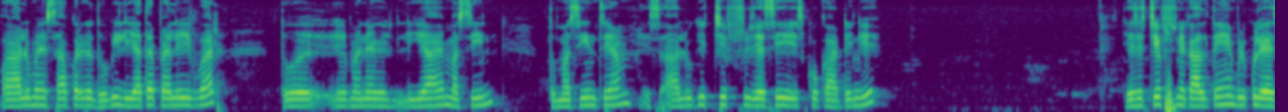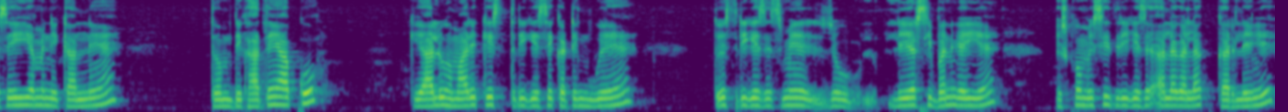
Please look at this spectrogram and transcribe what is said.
और आलू मैंने साफ़ करके धो भी लिया था पहले एक बार। तो ये मैंने लिया है मशीन। तो मशीन से हम इस आलू की चिप्स जैसे इसको काटेंगे। जैसे चिप्स निकालते हैं, बिल्कुल ऐसे ही हमें निकालने हैं। तो हम दिखाते हैं आपको कि आलू हमारे किस तरीके से कटिंग हुए हैं। तो इस तरीके से इसमें जो लेयर सी बन गई है, इसको हम इसी तरीके से अलग अलग कर लेंगे।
